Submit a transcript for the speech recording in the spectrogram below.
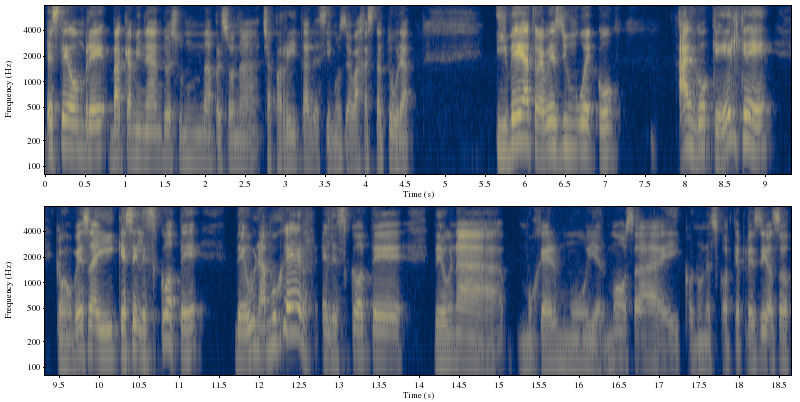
Este hombre va caminando, es una persona chaparrita, decimos de baja estatura, y ve a través de un hueco algo que él cree, como ves ahí, que es el escote de una mujer, el escote de una mujer muy hermosa y con un escote precioso,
